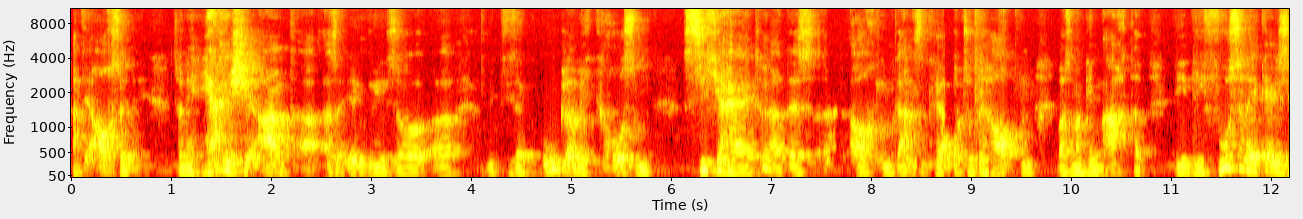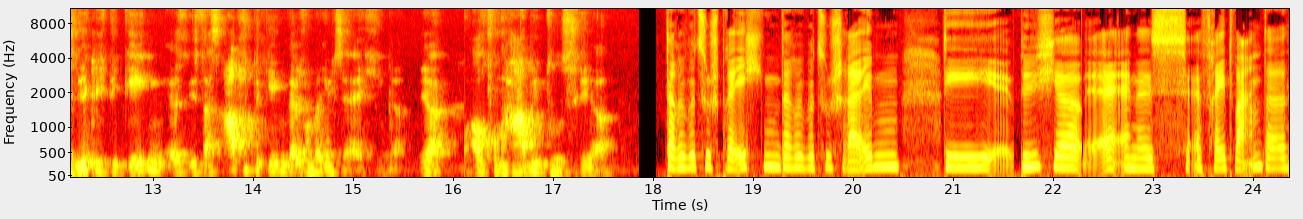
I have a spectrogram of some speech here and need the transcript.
hatte auch so eine, so eine herrische Art, äh, also irgendwie so äh, mit dieser unglaublich großen Sicherheit, äh, das äh, auch im ganzen Körper zu behaupten, was man gemacht hat. Die, die Fußenecker ist wirklich die Gegen, ist das absolute Gegenteil von der Ilse Eichinger, ja, auch vom Habitus her darüber zu sprechen, darüber zu schreiben. Die Bücher eines Fred Wander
